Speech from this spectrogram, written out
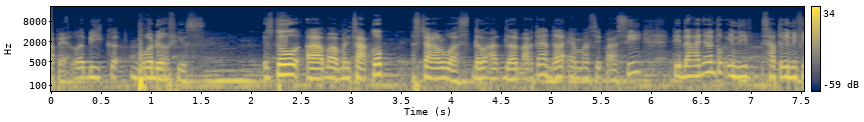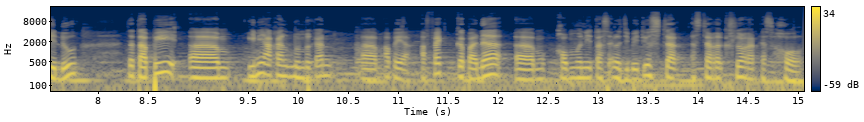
apa ya? Lebih ke broader views. Itu em, mencakup secara luas. Dalam dalam artinya adalah emansipasi tidak hanya untuk indi- satu individu, tetapi em, ini akan memberikan em, apa ya? efek kepada em, komunitas LGBT secara secara keseluruhan as a whole.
